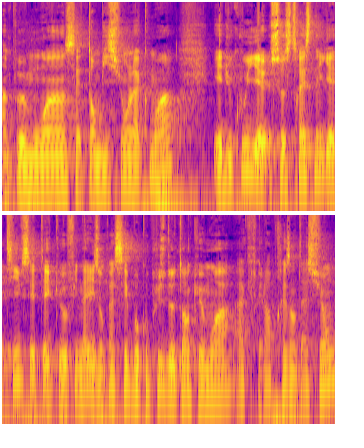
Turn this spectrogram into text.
un peu moins cette ambition-là que moi. Et du coup, ce stress négatif, c'était qu'au final, ils ont passé beaucoup plus de temps que moi à créer leur présentation.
